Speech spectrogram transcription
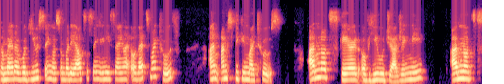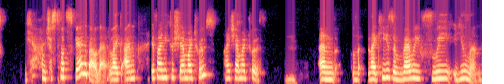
no matter what you sing or somebody else is singing He's saying like, oh, that's my truth. I'm I'm speaking my truth. I'm not scared of you judging me. I'm not yeah, I'm just not scared about that. Like I'm if I need to share my truth, I share my truth. Mm. And like he's a very free human.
